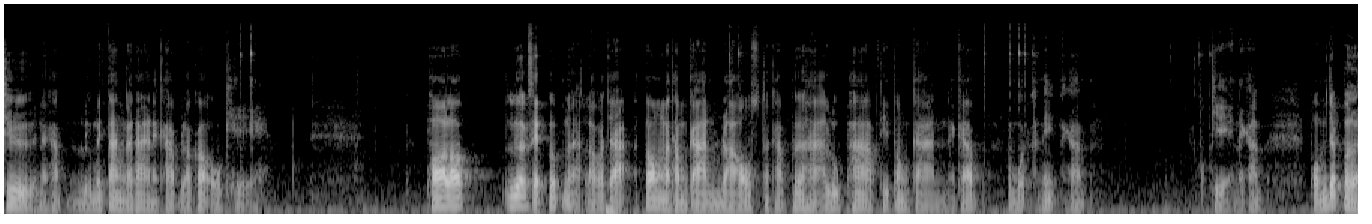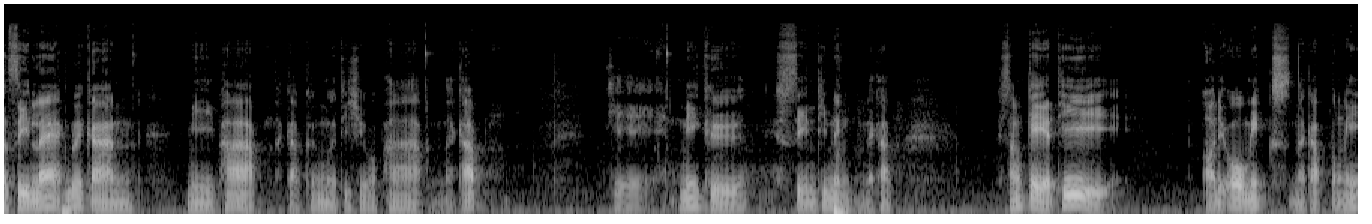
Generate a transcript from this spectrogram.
ชื่อนะครับหรือไม่ตั้งก็ได้นะครับ แล้วก็โอเค พอเราเลือกเสร็จปุ๊บเนี่ยเราก็จะต้องมาทำการ browse นะครับเพื่อหารูปภาพที่ต้องการนะครับ สมมติอันนี้นะครับโอเคนะครับ ผมจะเปิดซีนแรกด้วยการมีภาพ นะครับเครื่องมือที่ชื่อว่าภาพนะครับโอเคนี่คือซีนที่1นะครับสังเกตที่ audio mix นะครับตรงนี้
